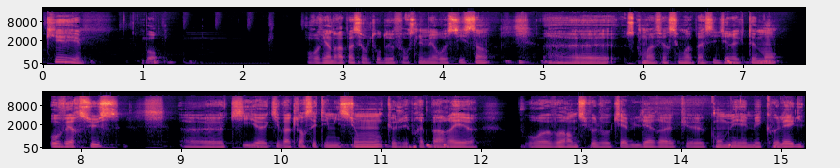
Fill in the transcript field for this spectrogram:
Ok. Bon. On reviendra pas sur le tour de force numéro 6. Hein. Euh, ce qu'on va faire, c'est qu'on va passer directement au versus euh, qui, euh, qui, va clore cette émission que j'ai préparée pour voir un petit peu le vocabulaire qu'ont mes, mes collègues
